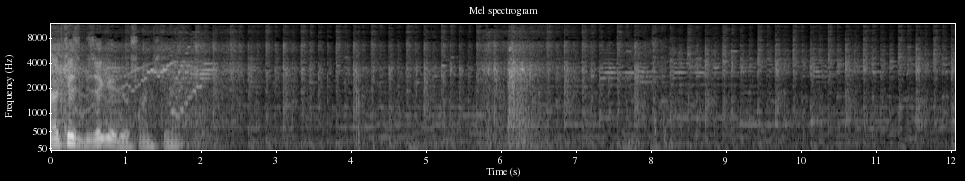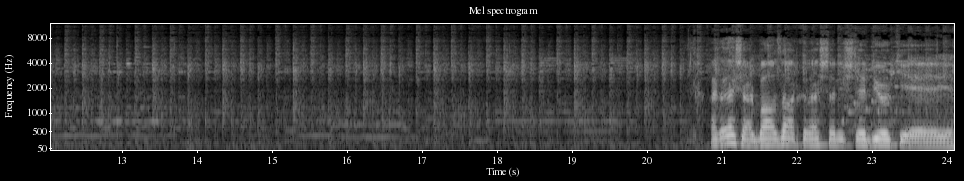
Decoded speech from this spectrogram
Herkes bize geliyor sanki ya. Arkadaşlar bazı arkadaşlar işte diyor ki eee,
